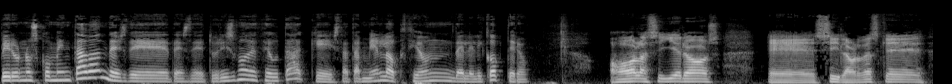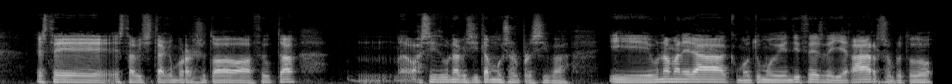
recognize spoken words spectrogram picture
Pero nos comentaban desde, desde Turismo de Ceuta que está también la opción del helicóptero. Hola, silleros. Eh, sí, la verdad es que este, esta visita que hemos resultado a Ceuta ha sido una visita muy sorpresiva y una manera, como tú muy bien dices, de llegar, sobre todo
